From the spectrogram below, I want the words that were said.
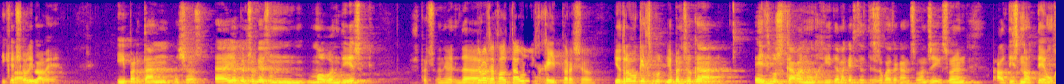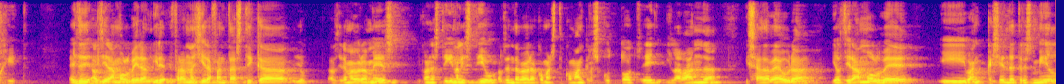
i que Val. això li va bé. I, per tant, això és. Eh, jo penso que és un molt bon disc, penso que a nivell de... Trobes a faltar un hit per això. Jo trobo que ells, jo penso que ells buscaven un hit amb aquestes tres o quatre cançons i segurament el disc no té un hit. Ells els irà molt bé, faran una gira fantàstica, jo, els irem a veure més quan estiguin a l'estiu els hem de veure com, com han crescut tots, ell i la banda, i s'ha de veure, i els irà molt bé i van creixent de 3.000...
